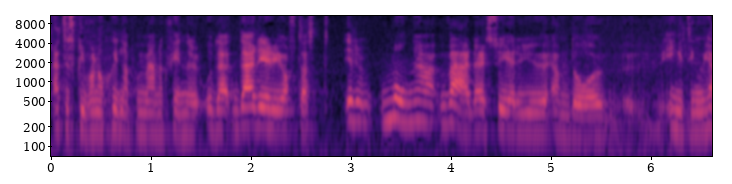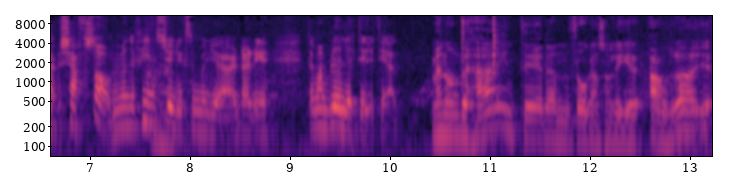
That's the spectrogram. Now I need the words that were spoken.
att det skulle vara någon skillnad på män och kvinnor. Och där, där är det ju oftast, i många världar så är det ju ändå eh, ingenting att tjafsa om. Men det finns ju liksom miljöer där, det, där man blir lite irriterad. Men om det här inte är den frågan som ligger allra eh,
